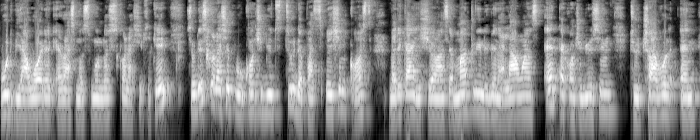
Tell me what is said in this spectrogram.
would be awarded Erasmus Mundus scholarships. Okay, so this scholarship will contribute to the participation cost, medical insurance, a monthly living allowance, and a contribution to travel and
